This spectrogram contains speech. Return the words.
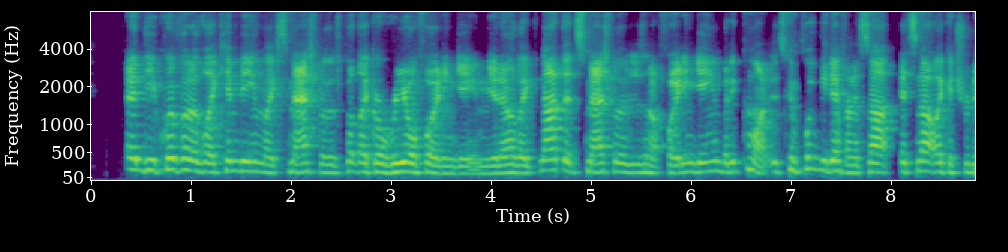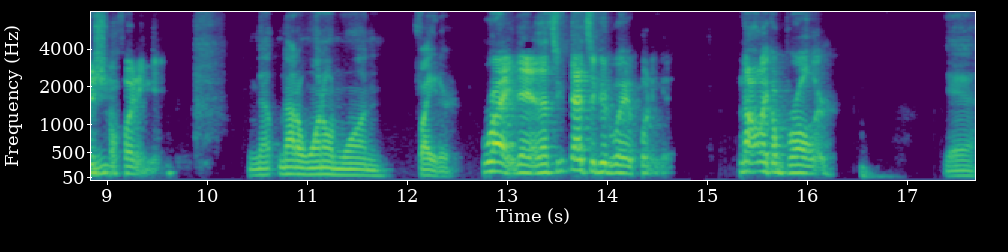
the equivalent of like him being like Smash Brothers, but like a real fighting game. You know, like not that Smash Brothers isn't a fighting game, but it, come on, it's completely different. It's not. It's not like a traditional mm-hmm. fighting game. No, not a one-on-one fighter. Right. Yeah, that's that's a good way of putting it. Not like a brawler. Yeah.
